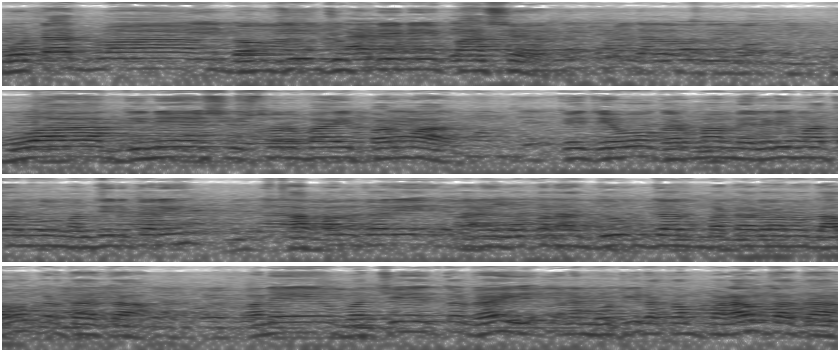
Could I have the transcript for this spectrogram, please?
બોટાદમાં ગવજી ઝૂંપડીની પાસે ભુવા દિનેશ ઈશ્વરભાઈ પરમાર કે જેઓ ઘરમાં મેલડી માતાનું મંદિર કરી, સ્થાપન કરી અને લોકોના દુઃખ, દર્દ મટાડવાનો દાવો કરતા હતા અને વચ્ચે તો રહી અને મોટી રકમ પડાવતા હતા.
